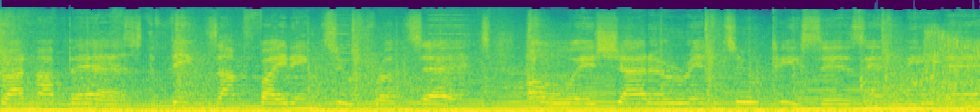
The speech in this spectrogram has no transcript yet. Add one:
tried my best. The things I'm fighting to protect Always shatter into pieces in the end.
